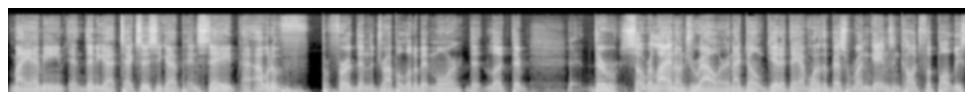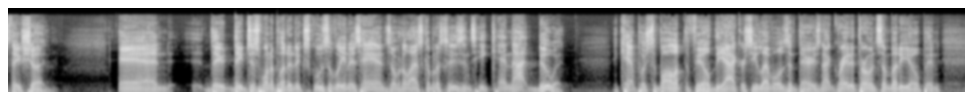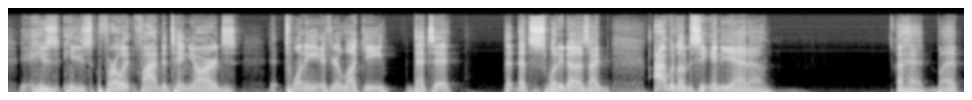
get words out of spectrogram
Miami, and then you got Texas, you got Penn State. I, I would have preferred them to drop a little bit more. That look, they're they're so reliant on Drew Allar, and I don't get it. They have one of the best run games in college football, at least they should. And they they just want to put it exclusively in his hands over the last couple of seasons. He cannot do it. He can't push the ball up the field. The accuracy level isn't there. He's not great at throwing somebody open. He's he's throw it five to ten yards, twenty if you're lucky. That's it. That that's what he does. I I would love to see Indiana ahead, but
